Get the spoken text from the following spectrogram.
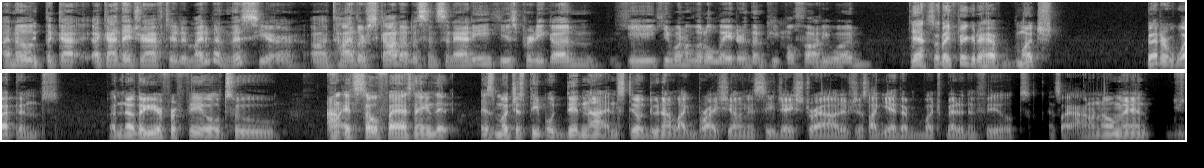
I know the guy a guy they drafted, it might have been this year, uh, Tyler Scott out of Cincinnati. He's pretty good. He hmm. he went a little later than people thought he would. Yeah, so they figure to have much better weapons. Another year for Fields, who it's so fascinating that as much as people did not and still do not like Bryce Young and CJ Stroud, it's just like, yeah, they're much better than Fields. It's like, I don't know, man. You,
